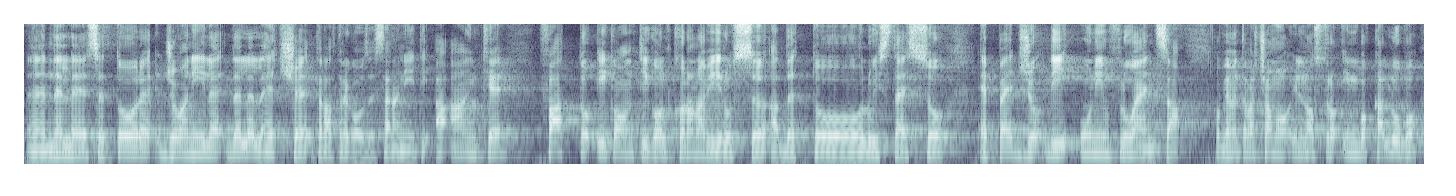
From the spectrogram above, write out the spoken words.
eh, nel settore giovanile delle Lecce, tra altre cose Saraniti ha anche fatto i conti col coronavirus, ha detto lui stesso, è peggio di un'influenza. Ovviamente facciamo il nostro in bocca al lupo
